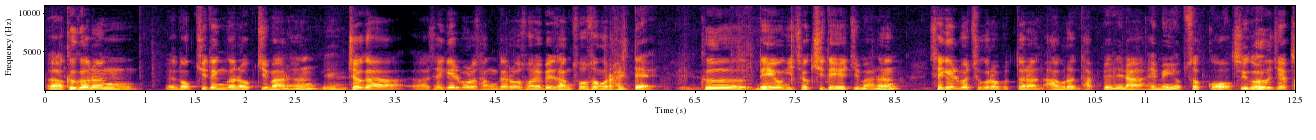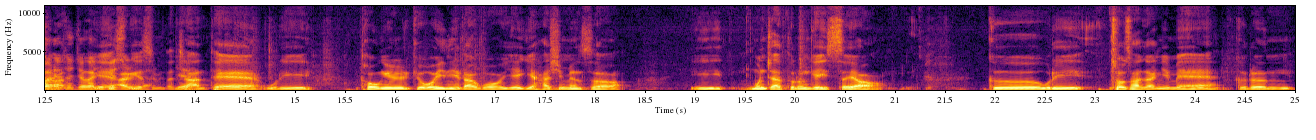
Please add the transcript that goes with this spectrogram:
어, 그거는 녹취된 건 없지만은 예. 제가 어, 세계일보 상대로 손해배상 소송을 할때 예. 그 내용이 적시되어 있지만은 세계일보 측으로부터는 아무런 답변이나 해명이 없었고 그 재판에서 저- 제가 예, 이겼습니다. 알겠습니다. 예. 저한테 우리 통일 교인이라고 얘기하시면서 이 문자 들어온 게 있어요. 그 우리 조 사장님의 그런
